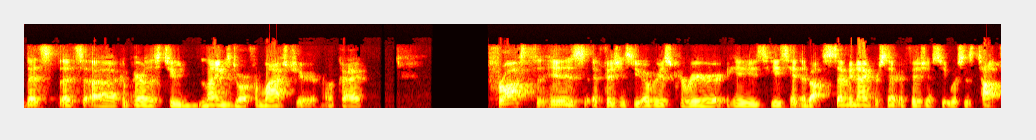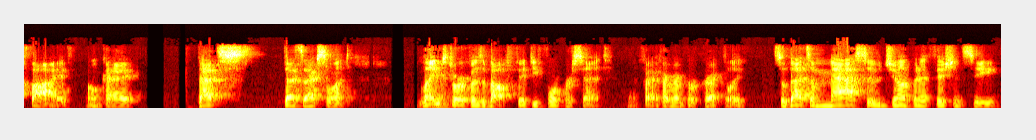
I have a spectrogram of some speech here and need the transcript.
let's let's uh, compare this to Langsdorf from last year. Okay, Frost, his efficiency over his career, he's he's hitting about seventy nine percent efficiency, which is top five. Okay, that's that's excellent. Langsdorf was about fifty four percent, if I remember correctly. So that's a massive jump in efficiency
